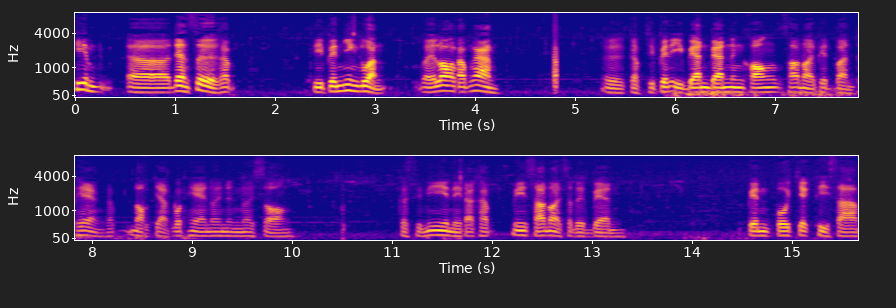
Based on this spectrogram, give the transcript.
ทีมเอ่อแดนเซอร์ครับที่เป็นยิ่งล้วนไว้รองรับงาน เออกับสิเป็นอีกแบรนด์แบรนด์หนึ่งของสาวหน่อยเพชรบานแพงครับ นอกจากรถแห่หน่อยหนึ่งหน่อยสองก็สิมีนี่นะครับ มีสาวหน่อยเสด็จแบรนด์เป็นโปรเจกต์ที่สาม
